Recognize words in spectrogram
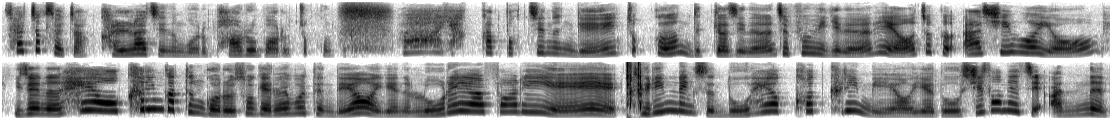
살짝살짝 갈라지는 거를 바로바로 바로 조금 아 약간 떡지는 게 조금 느껴지는 제품이기는 해요. 조금 아쉬워요. 이제는 헤어 크림 같은 거를 소개를 해볼 텐데요. 얘는 로레알 파리의 Dream Lengths No Haircut Cream이에요. 얘도 씻어내지 않는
